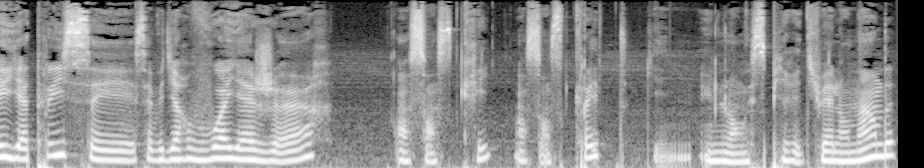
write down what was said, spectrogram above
Les yatris, ça veut dire voyageurs en sanskrit, en sanskrit, qui est une langue spirituelle en Inde.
